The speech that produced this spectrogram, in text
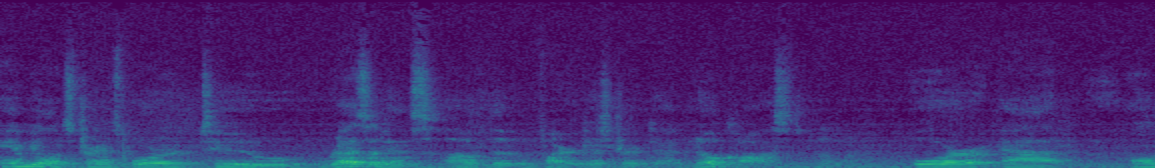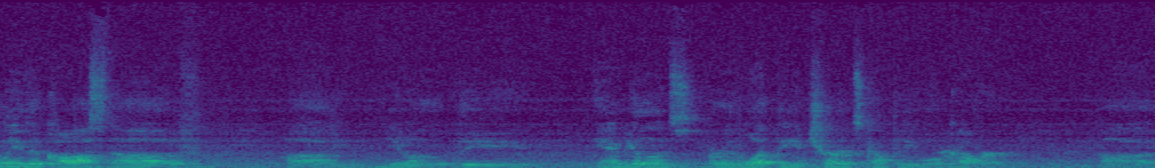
ambulance transport to residents of the fire district at no cost or at only the cost of, um, you know, the ambulance or what the insurance company will cover. Uh,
